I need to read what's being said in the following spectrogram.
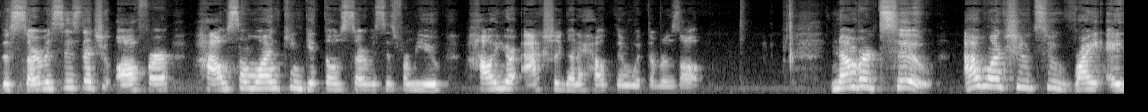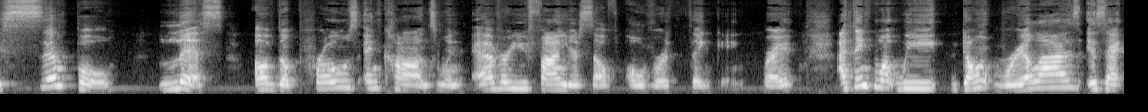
the services that you offer, how someone can get those services from you, how you're actually going to help them with the result. Number two, I want you to write a simple list of the pros and cons whenever you find yourself overthinking right? I think what we don't realize is that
